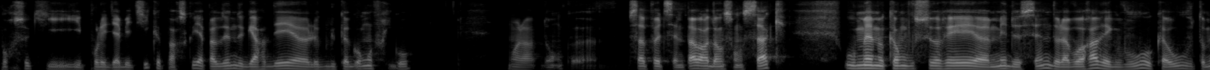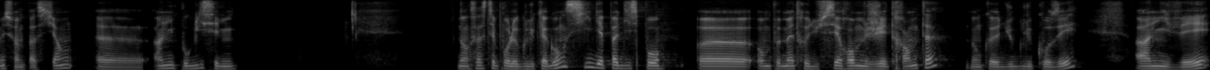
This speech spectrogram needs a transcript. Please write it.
pour ceux qui pour les diabétiques parce qu'il y a pas besoin de garder, le glucagon au frigo. Voilà, donc ça peut être sympa à avoir dans son sac ou même quand vous serez, médecin, de l'avoir avec vous au cas où vous tombez sur un patient, en hypoglycémie. Donc ça, c'était pour le glucagon. S'il n'est pas dispo, on peut mettre du sérum G30, donc du glucosé en IV.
